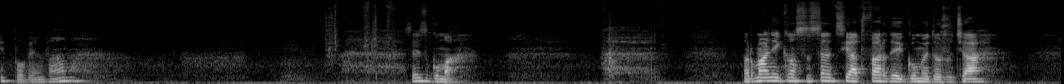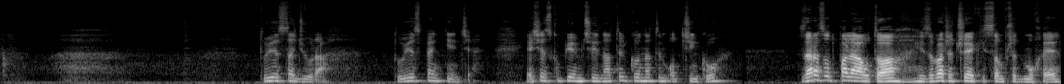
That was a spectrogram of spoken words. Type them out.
I powiem Wam. To jest guma. Normalnie konsystencja twardej gumy do rzucia. Tu jest ta dziura. Tu jest pęknięcie. Ja się skupiłem dzisiaj na, tylko na tym odcinku. Zaraz odpalę auto i zobaczę, czy jakieś są przedmuchy.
